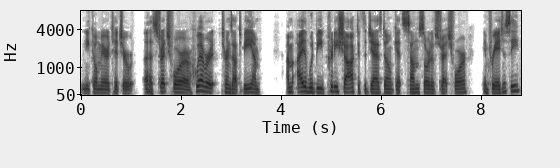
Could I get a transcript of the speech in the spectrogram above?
Nico Mirotic or a stretch four or whoever it turns out to be. I'm, I'm, I would be pretty shocked if the Jazz don't get some sort of stretch four in free agency.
